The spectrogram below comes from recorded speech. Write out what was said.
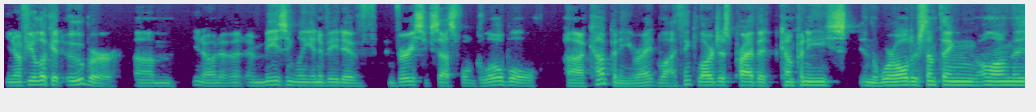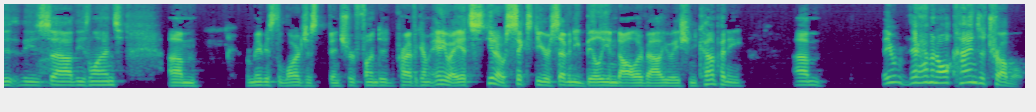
You know, if you look at Uber, um, you know, an, an, amazingly innovative and very successful global uh, company, right? Well, I think largest private company in the world or something along the, these uh, these lines. Um, or maybe it's the largest venture funded private company. Anyway, it's you know sixty or seventy billion dollar valuation company. Um, they were they're having all kinds of trouble.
